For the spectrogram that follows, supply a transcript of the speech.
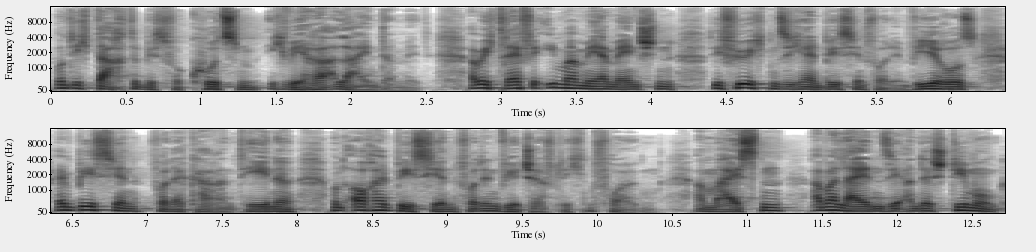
und ich dachte bis vor kurzem, ich wäre allein damit. Aber ich treffe immer mehr Menschen, die fürchten sich ein bisschen vor dem Virus, ein bisschen vor der Quarantäne und auch ein bisschen vor den wirtschaftlichen Folgen. Am meisten aber leiden sie an der Stimmung,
